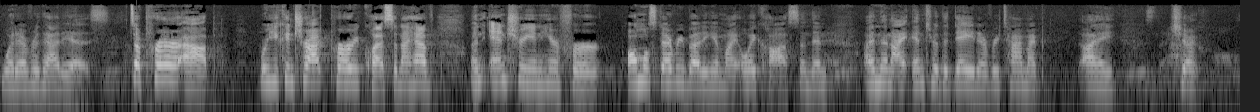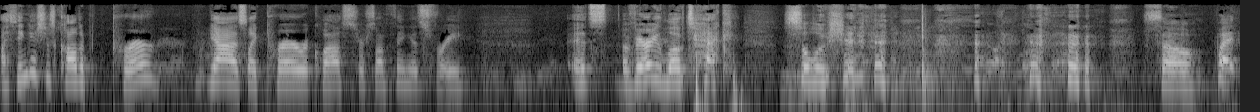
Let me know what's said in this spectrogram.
whatever that is. It's a prayer app where you can track prayer requests, and I have an entry in here for almost everybody in my oikos, and then and then I enter the date every time I I check. I think it's just called a prayer. Yeah, it's like prayer requests or something. It's free. It's a very low tech solution. so, but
